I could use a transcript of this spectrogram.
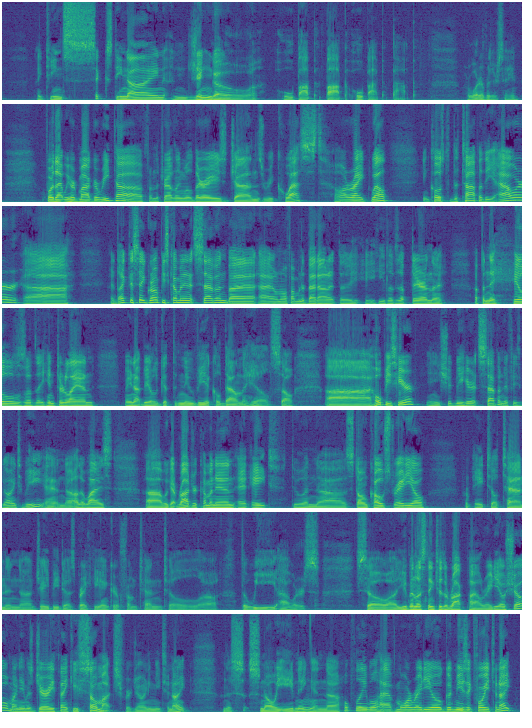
1969, Jingo. Oh, bop, bop, oh, bop, bop. Or whatever they're saying. For that, we heard Margarita from the Traveling Wilburys, John's Request. All right, well, getting close to the top of the hour. Uh, I'd like to say Grumpy's coming in at 7, but I don't know if I'm going to bet on it. The, he, he lives up there in the up in the hills of the hinterland may not be able to get the new vehicle down the hill. So uh, I hope he's here, he should be here at 7 if he's going to be. And uh, otherwise, uh, we got Roger coming in at 8 doing Stone Coast Radio from 8 till 10, and uh, JB does Break the Anchor from 10 till uh, the wee hours. So uh, you've been listening to the Rockpile Radio Show. My name is Jerry. Thank you so much for joining me tonight on this snowy evening, and hopefully we'll have more radio good music for you tonight.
